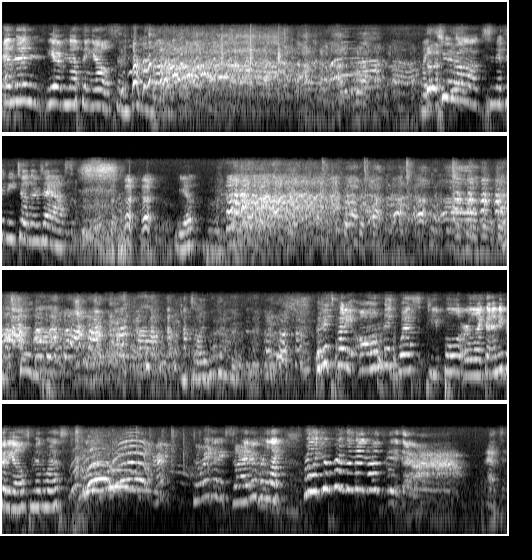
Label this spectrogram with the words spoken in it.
and then you have nothing else in common. Like two dogs sniffing each other's ass. Yep. That's all we got. But it's funny, all Midwest people, are like anybody else Midwest, right? don't we get excited? We're like, we're like, you're from the Midwest. Ah, That's it.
